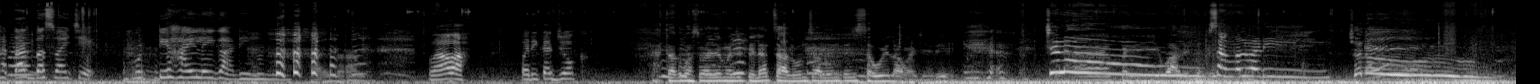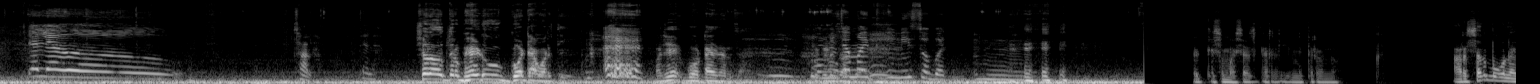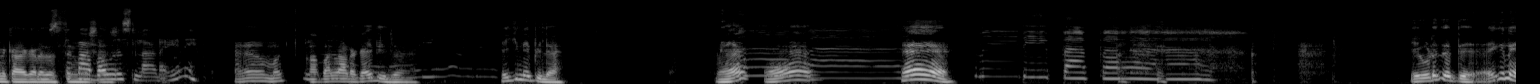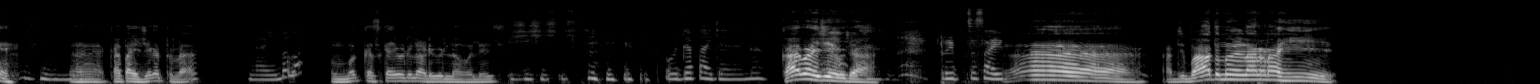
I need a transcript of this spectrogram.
हातात बसवायचे. मोठी हाय लई गाडी म्हणून? वा वा. परी का जोक? हातात बसवायचे म्हणजे पहिला चालवून चालवून त्याची सवय लावायची रे. चलो! वाजले. सांगलवाडी. चलो! चलो! चला. चला. चलो तर भेडू गोट्यावरती. म्हणजे गोटा आहे त्यांचा. मम्मीच्या जातो. मैत्रिणी सोबत हम्म. कशी मसाज करायला मित्रांनो. आरशात बघून आणि काय करायचं असते नुसतं बाबावरच लाड आहे नाही हा, मग बाबा लाडा काय तिचं. हे की नाही पिल्या? हा. एवढंच येते आहे की नाही हा, काय पाहिजे का तुला नाही बाबा मग कसं काय एवढी लाडीवीड लावलेस उद्या पाहिजे ना काय पाहिजे उद्या ट्रिपचं साहित्य हा, अजिबात मिळणार नाही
